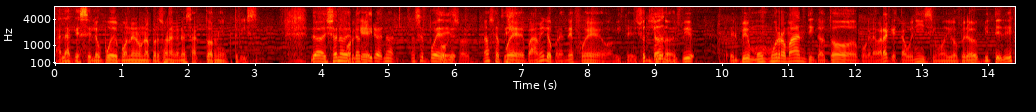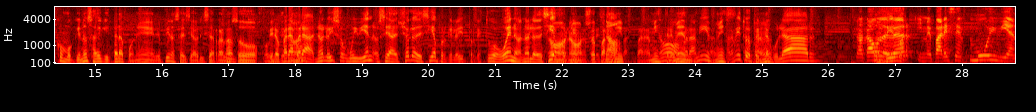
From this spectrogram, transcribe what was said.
a la que se lo puede poner una persona que no es actor ni actriz. No, yo no, quiero, no, no se puede eso. No se Sí. puede, para mí lo prende fuego, ¿viste? Yo entiendo, el pibe, el pibe muy, muy romántico todo, porque la verdad que está buenísimo, digo, pero, ¿viste? Es como que no sabe qué cara poner, el pibe no sabe si abrir y cerrar No, los ojos. Pero ¿viste? pará, No. pará, no lo hizo muy bien. O sea, yo lo decía porque lo porque estuvo bueno, no lo decía No, porque no, yo para, No, mí, para mí es no, tremendo. Para mí, para mí, estuvo para mí- espectacular. Lo acabo de ver y me parece muy bien.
